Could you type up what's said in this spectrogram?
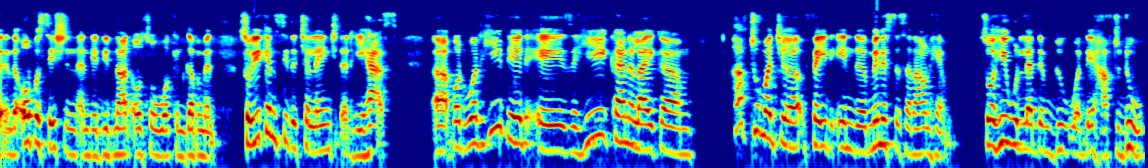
in the opposition, and they did not also work in government. So you can see the challenge that he has. Uh, but what he did is he kind of like um, have too much uh, faith in the ministers around him. So he would let them do what they have to do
